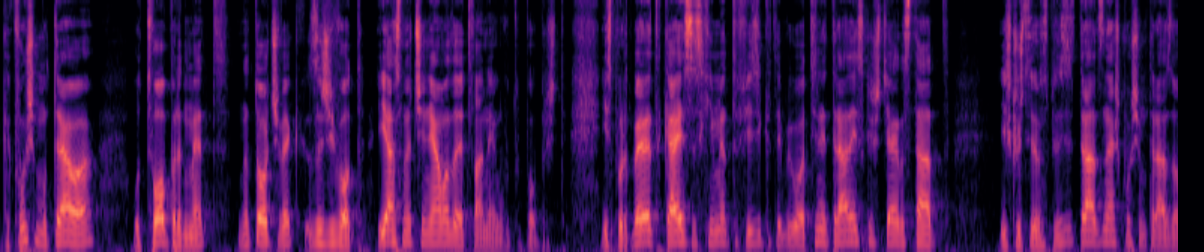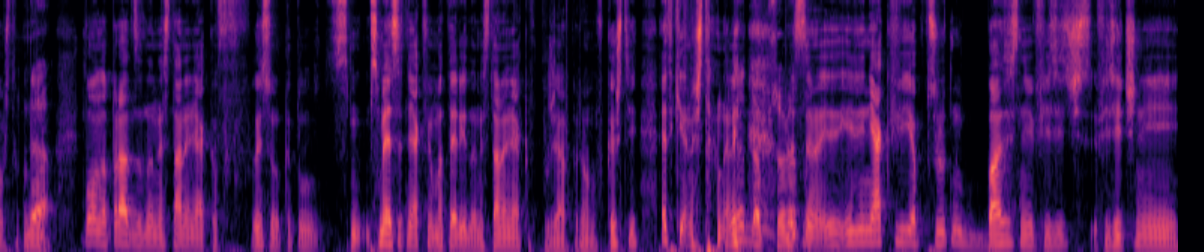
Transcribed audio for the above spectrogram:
какво ще му трябва от твоя предмет на този човек за живота. Ясно е, че няма да е това неговото поприще. И според мен е така и с химията, физиката е било. Ти не трябва да искаш тях да стават изключително специалисти, трябва да знаеш какво ще им трябва за обща култура. Да. Какво да направят, за да не стане някакъв, като см- смесят някакви материи, да не стане някакъв пожар, примерно вкъщи. Е такива неща, нали? Да, да, абсолютно. Или някакви абсолютно базисни физич, физични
